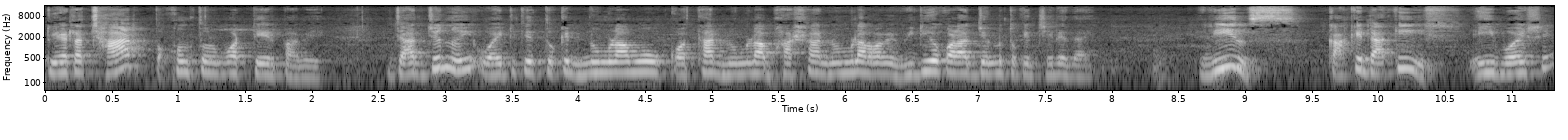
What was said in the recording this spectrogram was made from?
তুই একটা ছাড়, তখন তোর বর টের পাবে। যার জন্যই ওয়াইটিতে তোকে নোংরামো কথা, নোংরা ভাষা নোংরাভাবে ভিডিও করার জন্য তোকে ছেড়ে দেয়। রিলস কাকে ডাকিস এই বয়সে?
